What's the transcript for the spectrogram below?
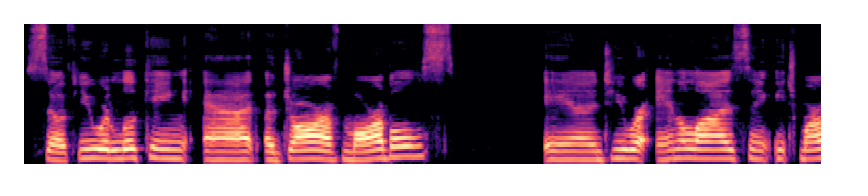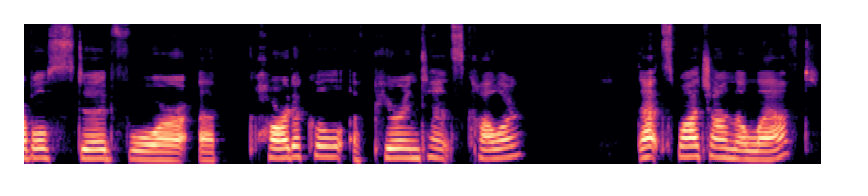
So if you were looking at a jar of marbles and you were analyzing, each marble stood for a particle of pure intense color. That swatch on the left,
